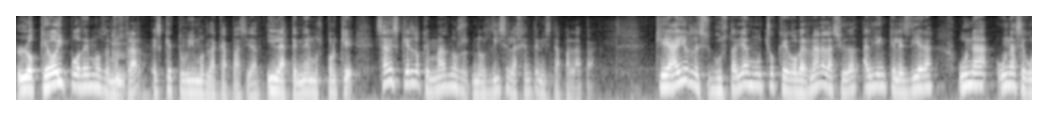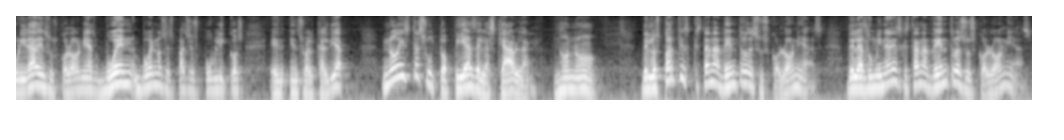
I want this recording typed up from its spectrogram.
lo que hoy podemos demostrar es que tuvimos la capacidad y la tenemos, porque ¿sabes qué es lo que más nos, nos dice la gente en Iztapalapa? Que a ellos les gustaría mucho que gobernara la ciudad alguien que les diera una, una seguridad en sus colonias, buen, buenos espacios públicos en, en su alcaldía. No estas utopías de las que hablan, no, no. De los parques que están adentro de sus colonias, de las luminarias que están adentro de sus colonias,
